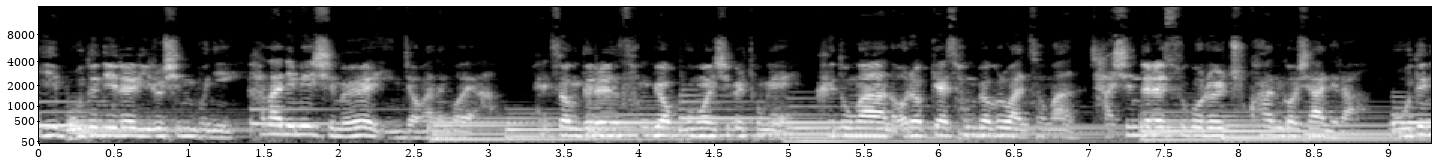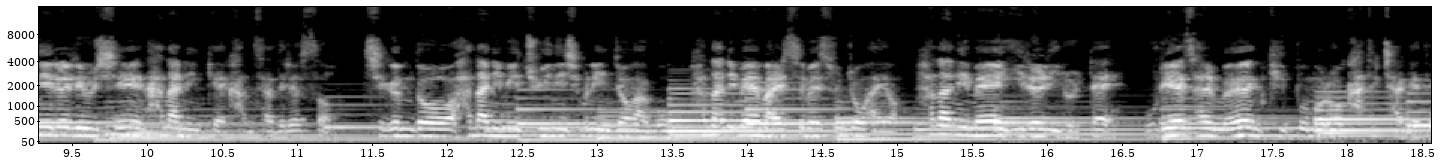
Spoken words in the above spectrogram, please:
이 모든 일을 이루신 분이 하나님이심을 인정하는 거야. 백성들은 성벽 봉헌식을 통해 그동안 어렵게 성벽을 완성한 자신들의 수고를 축하한 것이 아니라 모든 일을 이루신 하나님께 감사드렸어. 지금도 하나님이 주인이심을 인정하고 하나님의 말씀에 순종하여 하나님의 일을 이룰 때 우리의 삶은 기쁨으로 가득 차게 돼.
